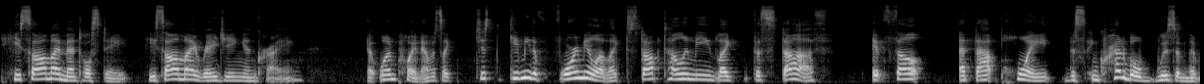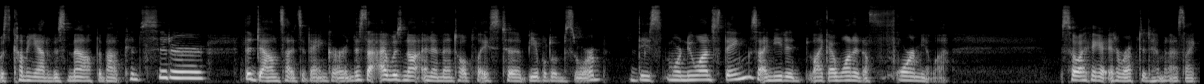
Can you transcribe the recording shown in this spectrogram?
he saw my mental state. He saw my raging and crying. At one point, I was like, just give me the formula. Like, stop telling me like the stuff. It felt at that point this incredible wisdom that was coming out of his mouth about consider the downsides of anger and this I was not in a mental place to be able to absorb these more nuanced things. I needed like I wanted a formula. So I think I interrupted him and I was like,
